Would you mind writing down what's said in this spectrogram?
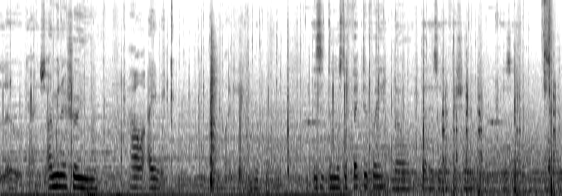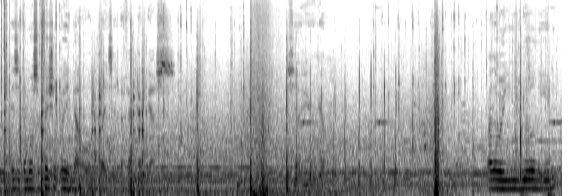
Hello guys, I'm gonna show you how I make money. Is it the most effective way? No, but is it efficient? Is it is it the most efficient way? No, but is it effective? Yes. So here we go. By the way, you will need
